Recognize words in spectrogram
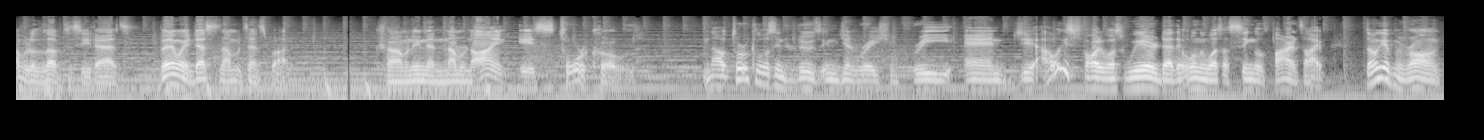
I would have loved to see that. But anyway, that's the number 10 spot. Coming in at number 9 is Torkoal. Now, Torkoal was introduced in Generation 3, and I always thought it was weird that it only was a single fire type. Don't get me wrong,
